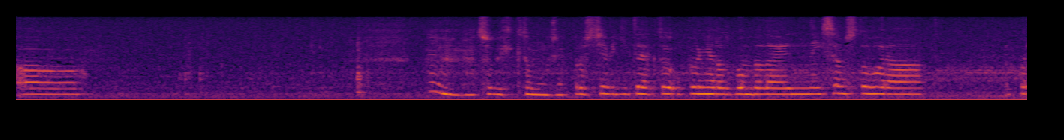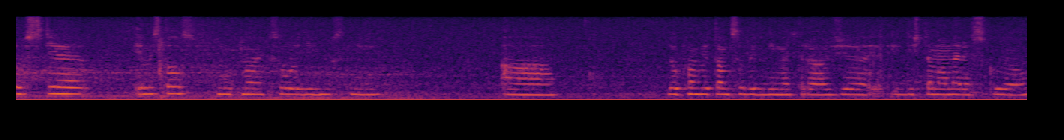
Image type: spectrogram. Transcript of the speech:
uh, nevím, co bych k tomu řekl. Prostě vidíte, jak to úplně rozbombili, nejsem z toho rád. Prostě je mi z toho smutno, jak jsou lidi hnusní. A doufám, že tam, co bydlíme, teda, že i když tam máme resku, jo,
